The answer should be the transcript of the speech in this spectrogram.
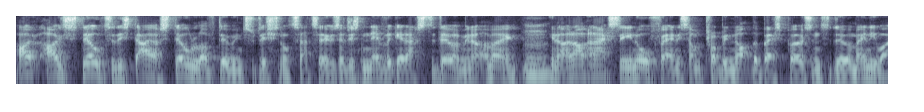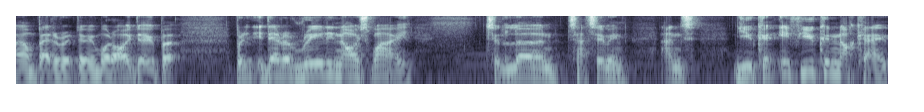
I, I still to this day, I still love doing traditional tattoos. I just never get asked to do them. You know what I mean? Mm. You know, and, I, and actually, in all fairness, I'm probably not the best person to do them anyway. I'm better at doing what I do, but but they're a really nice way to learn tattooing and you can if you can knock out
